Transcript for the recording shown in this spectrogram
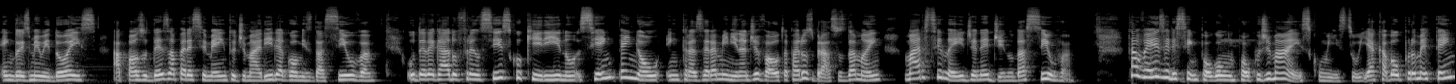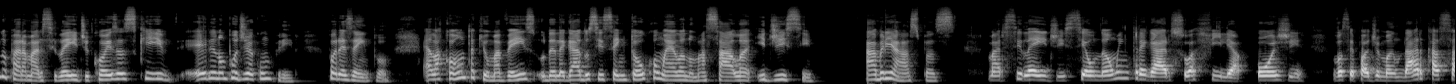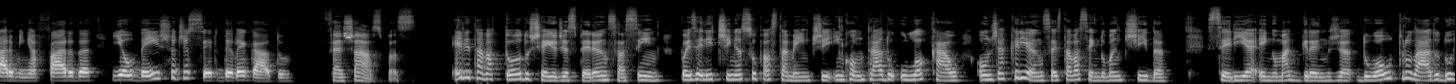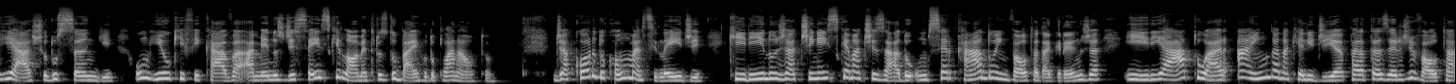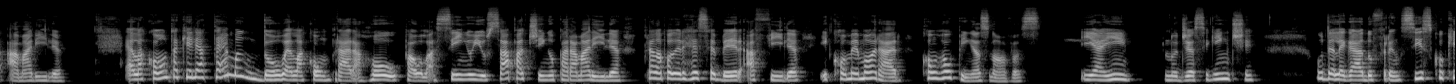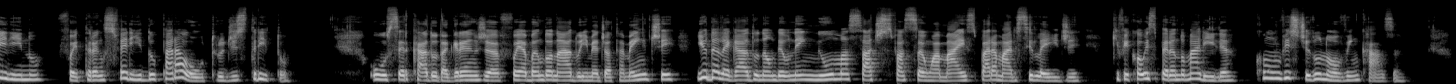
Em 2002, após o desaparecimento de Marília Gomes da Silva, o delegado Francisco Quirino se empenhou em trazer a menina de volta para os braços da mãe, Marcileide Enedino da Silva. Talvez ele se empolgou um pouco demais com isso e acabou prometendo para Marcileide coisas que ele não podia cumprir. Por exemplo, ela conta que uma vez o delegado se sentou com ela numa sala e disse: Abre aspas. Marcileide, se eu não entregar sua filha hoje, você pode mandar caçar minha farda e eu deixo de ser delegado. Fecha aspas. Ele estava todo cheio de esperança assim, pois ele tinha supostamente encontrado o local onde a criança estava sendo mantida. Seria em uma granja do outro lado do Riacho do Sangue, um rio que ficava a menos de 6 quilômetros do bairro do Planalto. De acordo com Marcileide, Quirino já tinha esquematizado um cercado em volta da granja e iria atuar ainda naquele dia para trazer de volta a Marília. Ela conta que ele até mandou ela comprar a roupa, o lacinho e o sapatinho para Marília, para ela poder receber a filha e comemorar com roupinhas novas. E aí, no dia seguinte, o delegado Francisco Quirino foi transferido para outro distrito. O cercado da granja foi abandonado imediatamente e o delegado não deu nenhuma satisfação a mais para Marcileide, que ficou esperando Marília com um vestido novo em casa.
